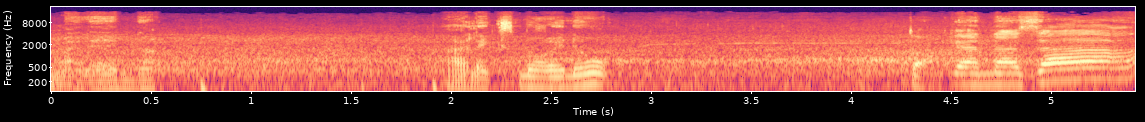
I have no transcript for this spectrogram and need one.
Malène. Alex Moreno. Torgan Hazard.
